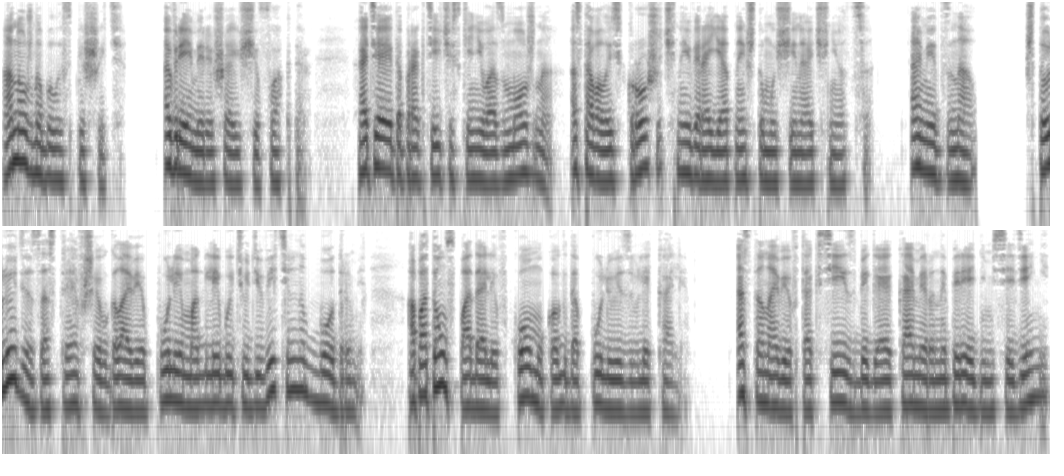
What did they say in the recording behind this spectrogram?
а нужно было спешить. Время — решающий фактор. Хотя это практически невозможно, оставалось крошечной вероятной, что мужчина очнется. Амид знал, что люди, застрявшие в голове пули, могли быть удивительно бодрыми, а потом впадали в кому, когда пулю извлекали. Остановив такси, избегая камеры на переднем сиденье,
